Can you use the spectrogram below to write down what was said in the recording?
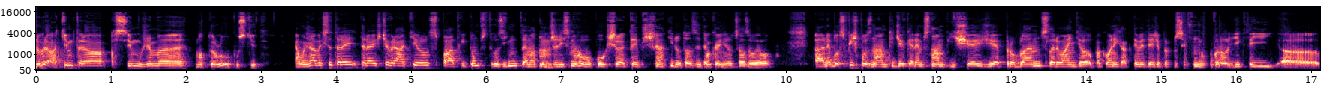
Dobrá, tím teda asi můžeme Motorola opustit. A možná bych se tady teda ještě vrátil zpátky k tomu předchozímu tématu, hmm. protože když jsme ho opouštěli, jak tady přišly nějaké dotazy, tak okay. mě docela zaujalo. A nebo spíš poznámky, Jack Adams nám píše, že problém sledování těch opakovaných aktivit je, že prostě funguje pro lidi, kteří uh,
